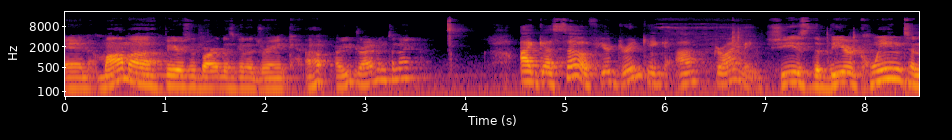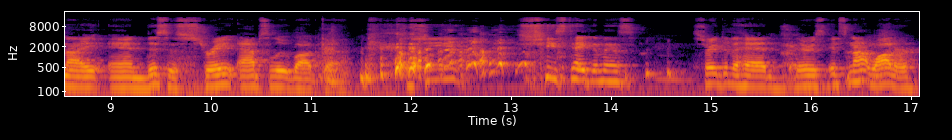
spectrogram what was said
And Mama Beers with Barton is gonna drink. Uh, are you driving tonight? I guess so. If you're drinking, I'm driving. She is the beer queen tonight, and this is straight Absolut vodka. So she, she's taking this straight to the head. There's, it's not water.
